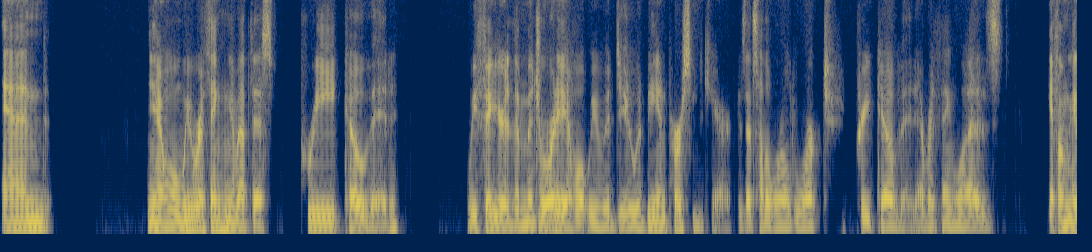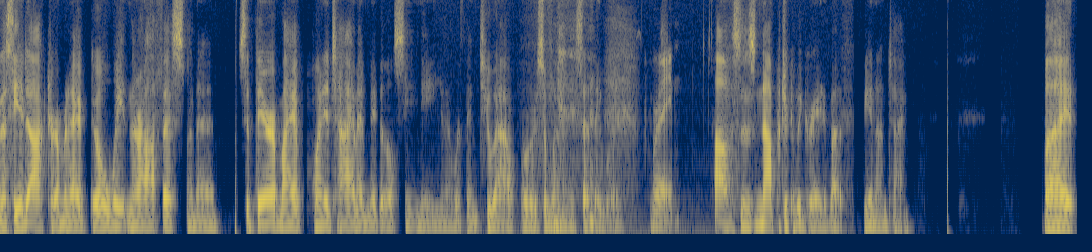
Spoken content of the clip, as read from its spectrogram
And, you know, when we were thinking about this pre COVID, we figured the majority of what we would do would be in person care because that's how the world worked pre COVID. Everything was if I'm going to see a doctor, I'm going to go wait in their office. I'm going to sit there at my appointed time and maybe they'll see me, you know, within two hours of when they said they would. right. Offices is not particularly great about being on time. But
